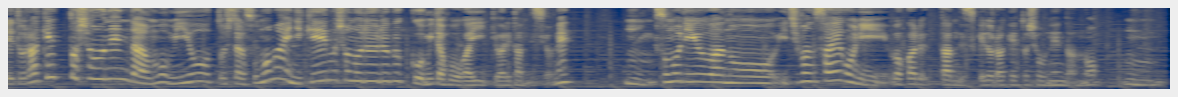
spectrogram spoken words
えっ、ー、と、ラケット少年団を見ようとしたら、その前に刑務所のルールブックを見た方がいいって言われたんですよね。うん、その理由はあの一番最後に分かったんですけどラケット少年団の、うん、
